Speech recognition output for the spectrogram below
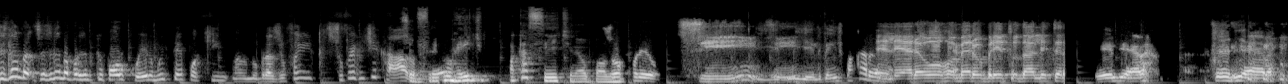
Vocês lembram, vocês lembram, por exemplo, que o Paulo Coelho, muito tempo aqui no Brasil, foi super criticado. Sofreu um hate pra cacete, né, o Paulo? Sofreu. Sim, sim. E ele vende pra caramba. Ele era o Romero Brito da literatura. Ele era. Ele era.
